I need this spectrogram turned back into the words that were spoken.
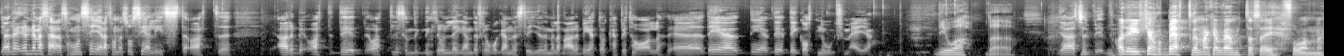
Ja, nej, nej, men så här, alltså, hon säger att hon är socialist och att, eh, arbe och att, det, och att liksom den grundläggande frågan är striden mellan arbete och kapital. Eh, det, det, det, det är gott nog för mig. Jo da. Det, Ja, alltså, vi, ja, det är ju kanske bättre än man kan vänta sig från ja, men,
